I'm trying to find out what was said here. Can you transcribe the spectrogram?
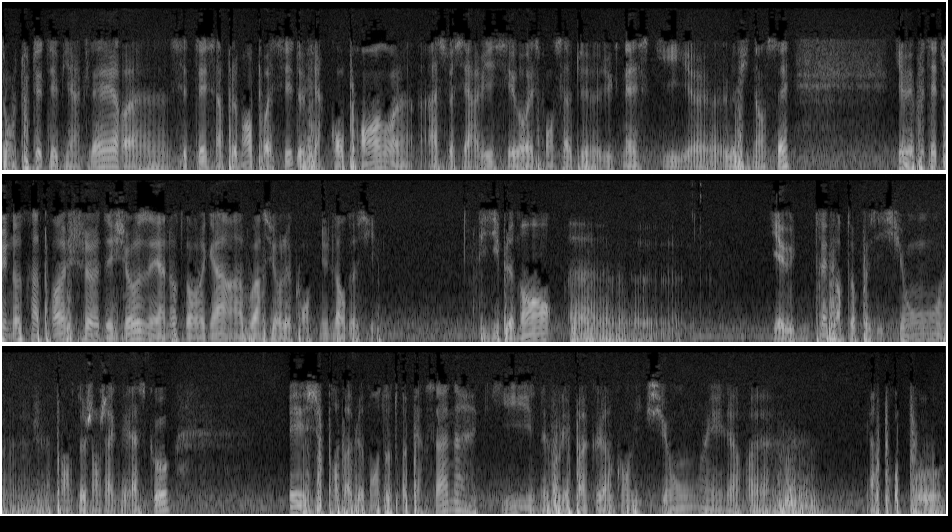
Donc tout était bien clair, c'était simplement pour essayer de faire comprendre à ce service et aux responsables du CNES qui le finançaient qu'il y avait peut-être une autre approche des choses et un autre regard à avoir sur le contenu de leur dossier visiblement, euh, il y a eu une très forte opposition, euh, je pense, de Jean-Jacques Velasco, et probablement d'autres personnes qui ne voulaient pas que leurs convictions et leurs euh, propos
